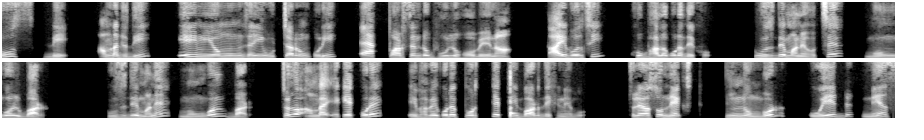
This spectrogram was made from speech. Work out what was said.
টুস ডে আমরা যদি এই নিয়ম অনুযায়ী উচ্চারণ করি, এক পার্সেন্টও ভুল হবে না। তাই বলছি, খুব ভালো করে দেখো। টুসডে মানে হচ্ছে মঙ্গলবার। টুসডে মানে মঙ্গলবার। চলো আমরা এক এক করে এভাবে করে প্রত্যেকটি বার দেখে নেব। চলে আসো নেক্সট তিন নম্বর ওয়েড নেস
